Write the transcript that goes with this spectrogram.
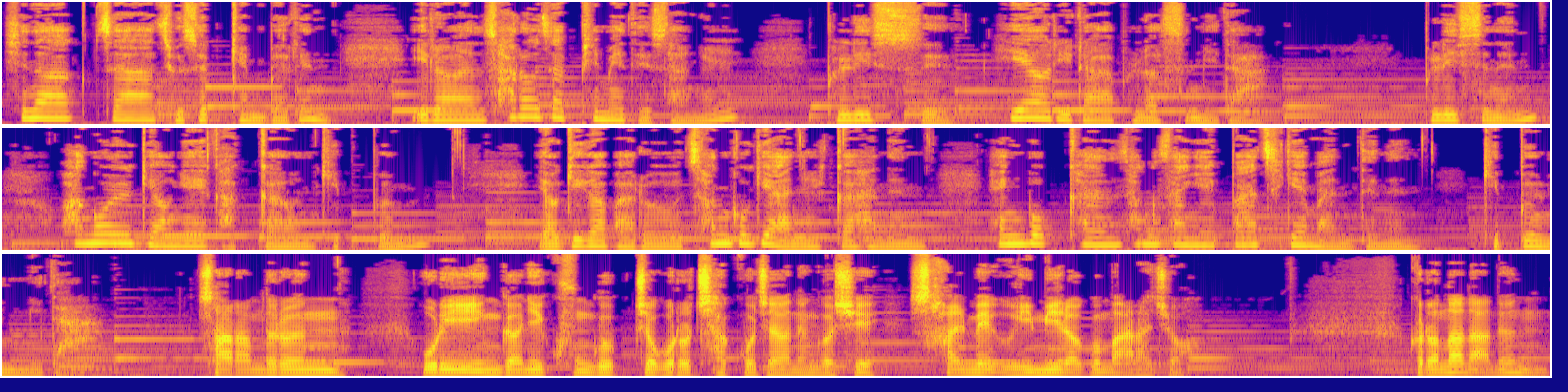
신화학자 조셉 캠벨은 이러한 사로잡힘의 대상을 블리스, 희열이라 불렀습니다. 블리스는 황홀경에 가까운 기쁨, 여기가 바로 천국이 아닐까 하는 행복한 상상에 빠지게 만드는 기쁨입니다. 사람들은 우리 인간이 궁극적으로 찾고자 하는 것이 삶의 의미라고 말하죠. 그러나 나는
